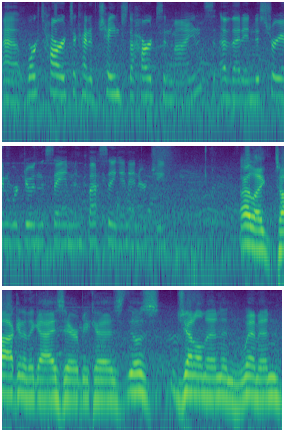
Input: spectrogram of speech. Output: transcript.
uh, worked hard to kind of change the hearts and minds of that industry and we're doing the same in busing and energy I like talking to the guys there because those gentlemen and women,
